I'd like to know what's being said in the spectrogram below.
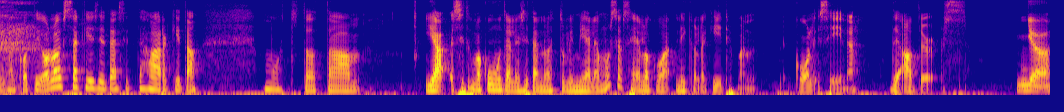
ihan kotioloissakin sitä sitten harkita. Mutta tota, ja sitten kun mä kuuntelin sitä, niin tuli mieleen, muistaakseni elokuva Nicole Kidman, kun oli siinä, The Others. Joo,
